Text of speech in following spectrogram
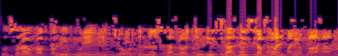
دوسرا بکری بھین چود نسل ہو جڑی ساری سمجھ کے باہر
